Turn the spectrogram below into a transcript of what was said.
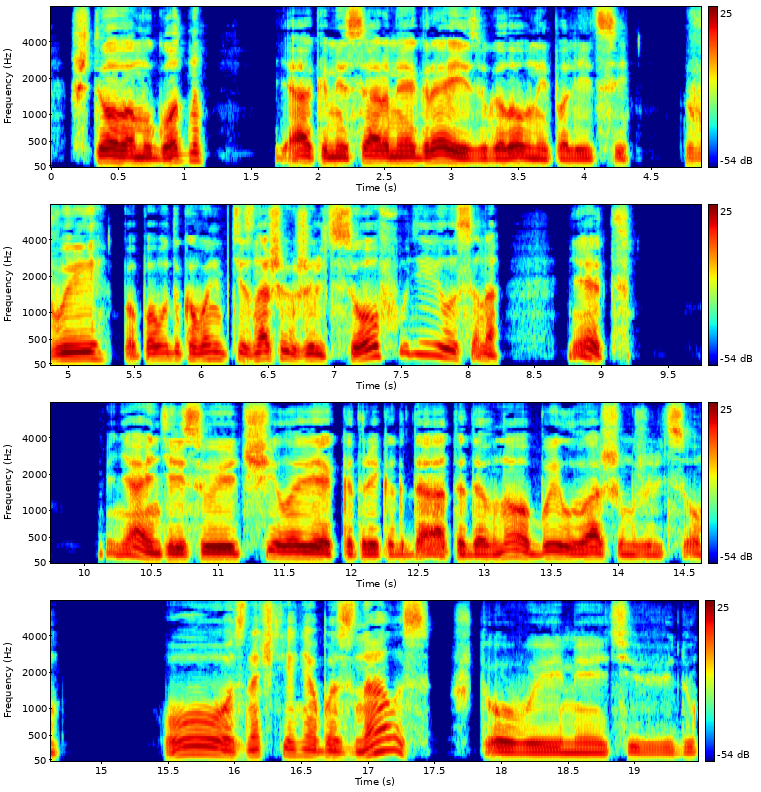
— Что вам угодно? — Я комиссар Мегре из уголовной полиции. — Вы по поводу кого-нибудь из наших жильцов? — удивилась она. — Нет, меня интересует человек, который когда-то давно был вашим жильцом. — О, значит, я не обозналась? Что вы имеете в виду?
